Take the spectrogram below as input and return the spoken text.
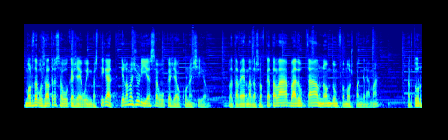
Molts de vosaltres segur que ja heu investigat i la majoria segur que ja ho coneixíeu. La taverna de Softcatalà va adoptar el nom d'un famós pangrama. Artur,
